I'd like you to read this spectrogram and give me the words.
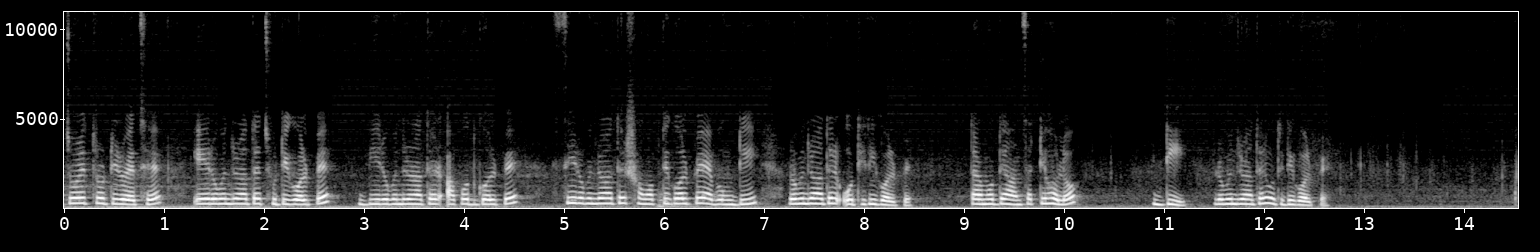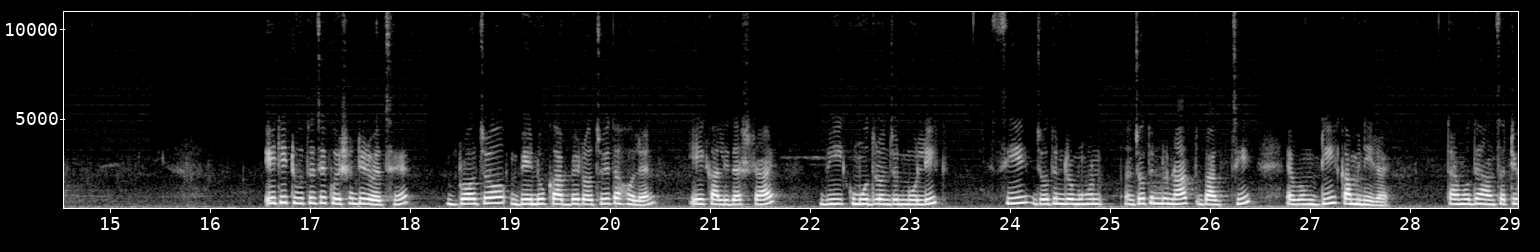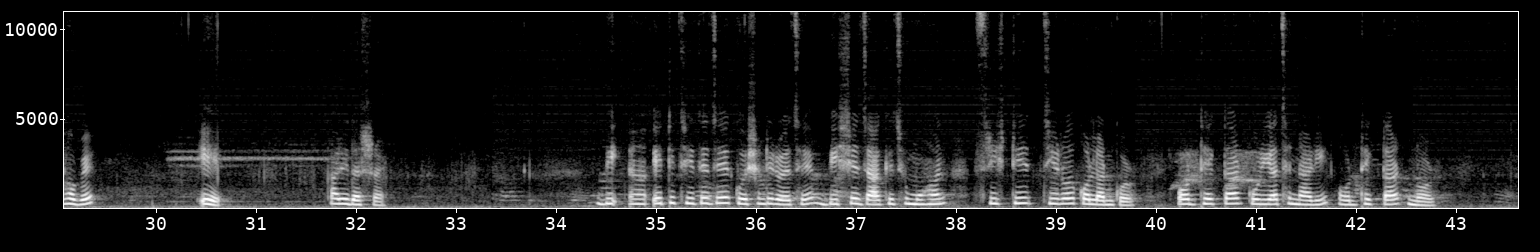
চরিত্রটি রয়েছে, এ রবীন্দ্রনাথের ছুটি গল্পে, বি রবীন্দ্রনাথের আপদ গল্পে, সি রবীন্দ্রনাথের সমাপ্তি গল্পে এবং ডি রবীন্দ্রনাথের অতিথি গল্পে। তার মধ্যে আনসারটি হলো ডি, রবীন্দ্রনাথের অতিথি গল্পে। এটি টুতে যে কোয়েশনটি রয়েছে, ব্রজ বেনু কাব্যের রচয়িতা হলেন A Kalidas Ray B Kumudranjan Mallik, C Jatindramohan, Jatindranath Bagchi এবং ডি কামিনী রায়। তার মধ্যে আনসারটি হবে এ কালিদাস রায়। এটি থ্রিতে যে কোয়েশনটি রয়েছে, বিশ্বে যা কিছু মহান সৃষ্টি চির কল্যাণকর, অর্ধেক তার করিয়াছে নারী, অর্ধেক তার নর।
